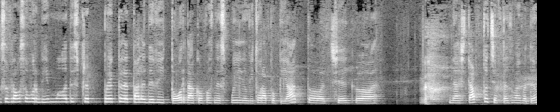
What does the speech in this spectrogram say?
O să vreau să vorbim uh, despre proiectele tale de viitor, dacă poți ne spui în viitor apropiat uh, ce ne așteaptă, ce putem să mai vedem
